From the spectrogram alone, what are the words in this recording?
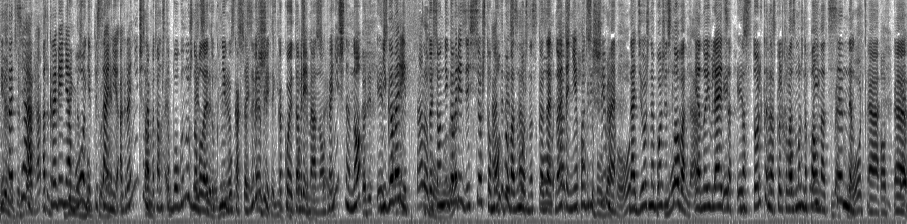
И хотя откровение о Боге в Писании ограничено, потому что Богу нужно было эту книгу как-то завершить, какое-то время оно ограничено, но не говорит. То есть Он не говорит здесь все, что мог бы, возможно, сказать, но это непогрешимое, надежное Божье Слово, и оно является настолько, насколько возможно, полноценным, э, э,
